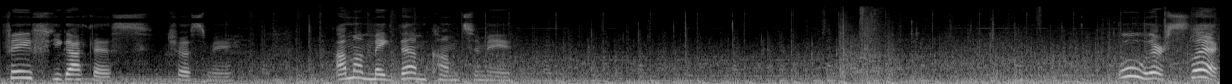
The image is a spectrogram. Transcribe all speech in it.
Faith, you got this. Trust me. I'm gonna make them come to me. Ooh, they're slick.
